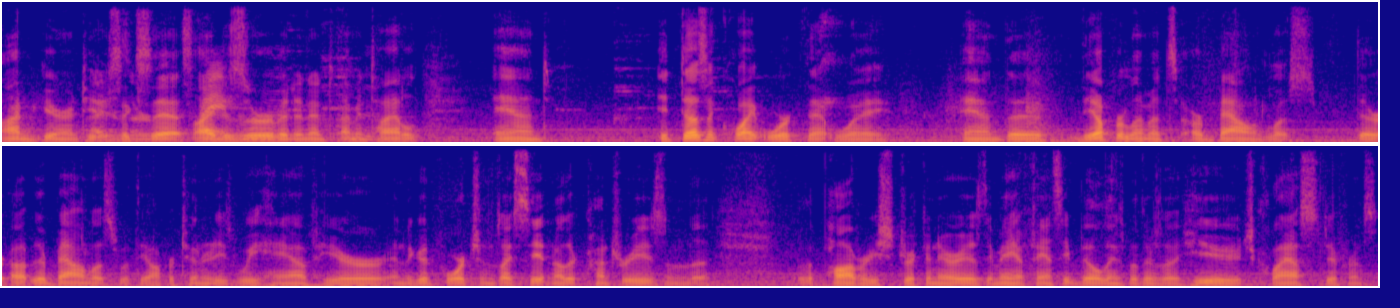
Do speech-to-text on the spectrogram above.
I'm guaranteed I a deserve it. success. I deserve it and it- I'm entitled. And it doesn't quite work that way. And the, the upper limits are boundless. They're, up, they're boundless with the opportunities we have here and the good fortunes. I see it in other countries and the, the poverty-stricken areas. They may have fancy buildings, but there's a huge class difference.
